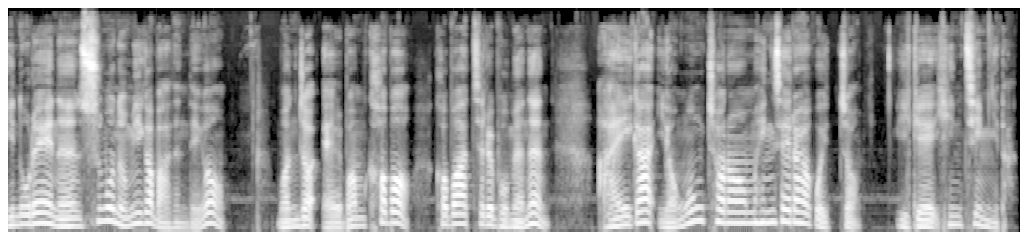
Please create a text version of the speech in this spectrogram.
이 노래에는 숨은 의미가 많은데요. 먼저 앨범 커버, 커버 아트를 보면은 아이가 영웅처럼 행세를 하고 있죠. 이게 힌트입니다.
